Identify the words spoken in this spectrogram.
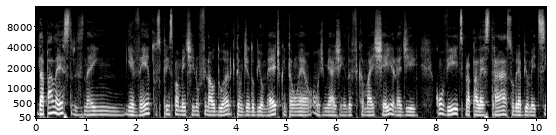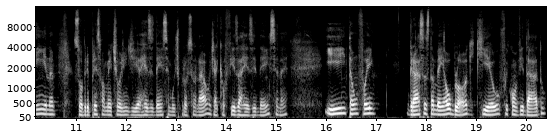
dar palestras né, em, em, eventos, principalmente no final do ano, que tem o dia do biomédico, então é onde minha agenda fica mais cheia né, de convites para palestrar sobre a biomedicina, sobre principalmente hoje em dia residência multiprofissional, já que eu fiz a residência, né? E então foi graças também ao blog que eu fui convidado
